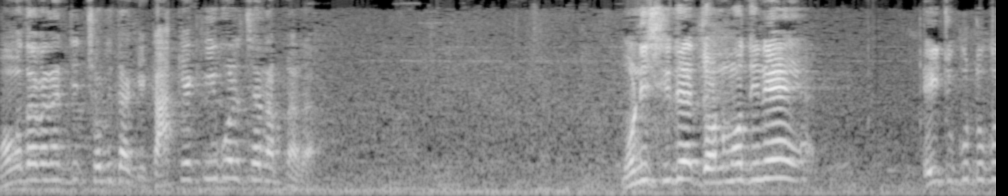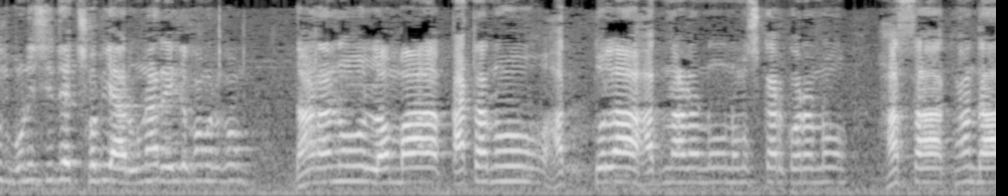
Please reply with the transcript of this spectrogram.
মমতা ব্যানার্জির ছবি থাকে। কাকে কি বলছেন আপনারা? মনীষীদের জন্মদিনে এইটুকু টুকু মনীষীদের ছবি আর উনার এইরকম এরকম দাঁড়ানো, লম্বা কাটানো, হাত তোলা, হাত নাড়ানো, নমস্কার করানো, হাসা, কাঁদা,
